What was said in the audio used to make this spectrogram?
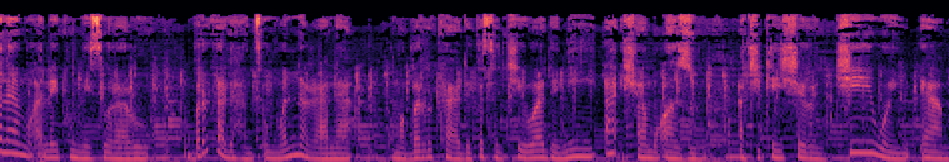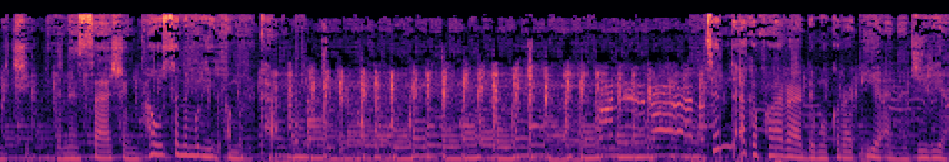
Assalamu alaikum mai sauraro, barka da hantsin wannan rana, kuma barka da kasancewa da ni Aisha Mu'azu a cikin shirin ciwon ya mace da nan sashen Hausa na muryar Amurka. Tun da aka fara demokuraɗiyya a Najeriya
